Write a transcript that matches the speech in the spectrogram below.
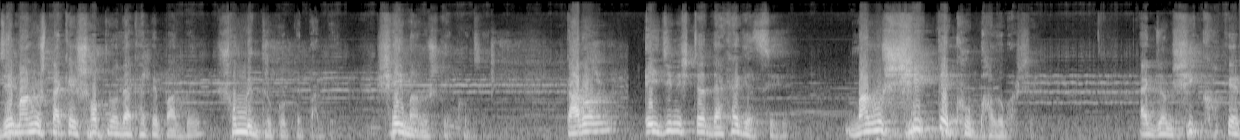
যে মানুষ তাকে স্বপ্ন দেখাতে পারবে, সমৃদ্ধ করতে পারবে, সেই মানুষকে খোঁজে। কারণ এই জিনিসটা দেখা গেছে, মানুষ শিখতে খুব ভালোবাসে। একজন শিক্ষকের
